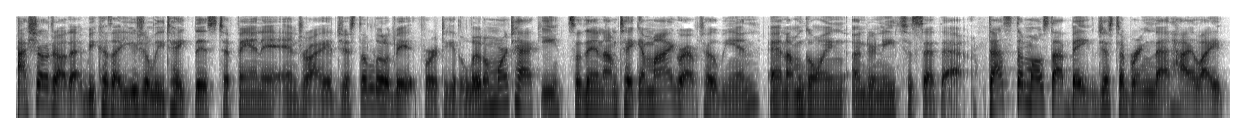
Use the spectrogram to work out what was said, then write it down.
I showed y'all that because I usually take this to fan it and dry it just a little bit for it to get a little more tacky. So then I'm taking my Graftobian and I'm going underneath to set that. That's the most I bake just to bring that highlight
